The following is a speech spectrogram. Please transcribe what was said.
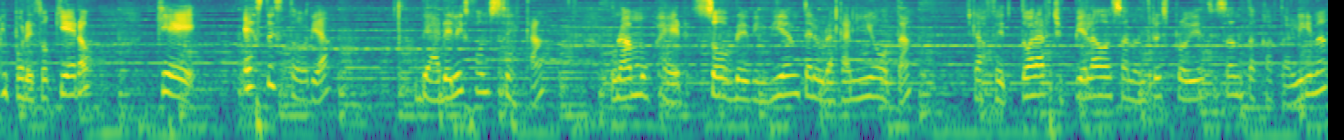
Y por eso quiero que esta historia de Arelis Fonseca, una mujer sobreviviente al huracán Iota que afectó al archipiélago de San Andrés, Providencia y Santa Catalina,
